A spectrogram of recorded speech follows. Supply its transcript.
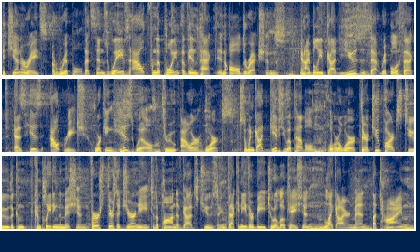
it generates a ripple that sends waves out from the point of impact in all directions. And I believe God uses that ripple effect as His outreach, working His will through our works. So when God gives you a pebble or a work, there are two parts to the com- completing the mission. First, there's a journey to the pond of God's choosing. That can either be to a location like Ironman, a time,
